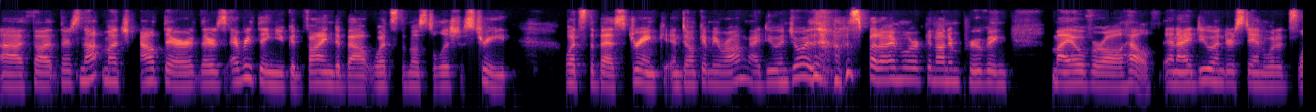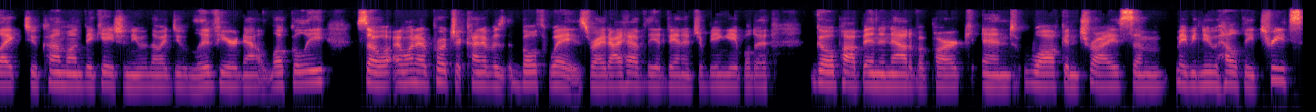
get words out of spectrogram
uh, I thought there's not much out there. There's everything you could find about what's the most delicious treat what's the best drink. And don't get me wrong, I do enjoy those, but I'm working on improving my overall health. And I do understand what it's like to come on vacation, even though I do live here now locally. So I want to approach it kind of as both ways, right? I have the advantage of being able to go pop in and out of a park and walk and try some maybe new healthy treats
